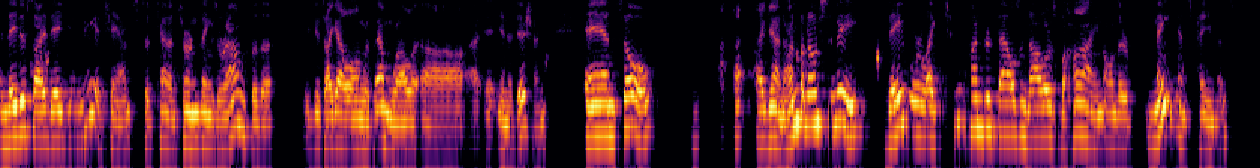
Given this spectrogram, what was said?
and they decided they'd give me a chance to kind of turn things around for the because I got along with them well. Uh, in addition, and so, again, unbeknownst to me, they were like $200,000 behind on their maintenance payments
